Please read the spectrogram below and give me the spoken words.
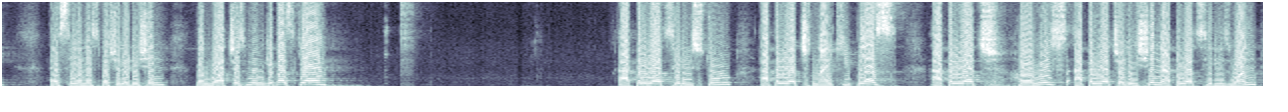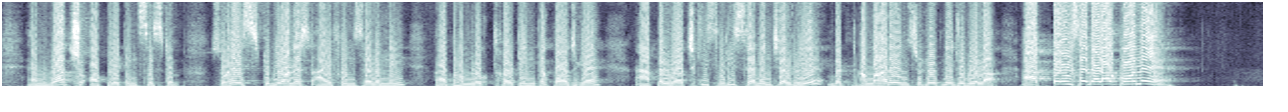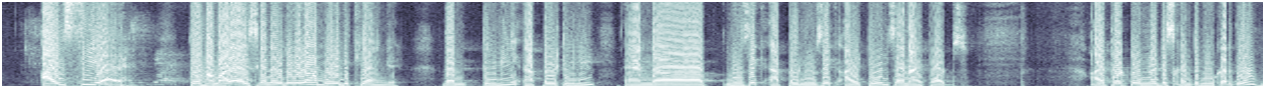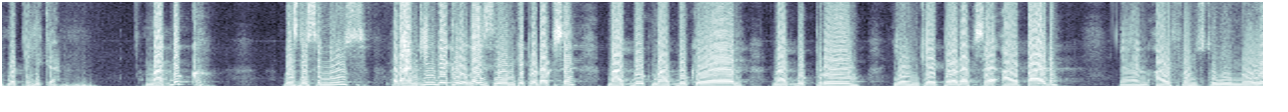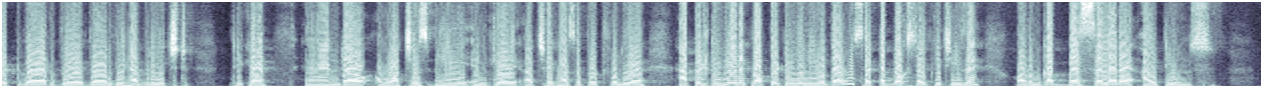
S C N special edition then watches में उनके पास क्या है Apple watch series two Apple watch Nike plus Apple watch Hermes Apple watch edition Apple watch series one and watch operating system so guys to be honest iPhone seven नहीं अब हम लोग thirteen तक पहुंच गए एप्पल वॉच की series seven चल रही है बट हमारे इंस्टीट्यूट ने जो बोला एप्पल से बड़ा कौन है आईसीआई तो हमारे आईसीआई ने जो बोला हम वही लिखे आएंगे then TV Apple TV and music Apple music iTunes and iPods iPod तो हमने डिसकंटिन्यू कर दिया बट ठीक है MacBook business in news ranking देख लो गाइस ये उनके प्रोडक्ट्स हैं MacBook MacBook air MacBook pro ये उनके प्रोडक्ट्स है iPad and iPhones to you know it where where we have reached ठीक है एंड वॉचेस uh, भी इनके अच्छे खासे पोर्टफोलियो है एप्पल टीवी यानी प्रॉपर टीवी नहीं होता है वो सेटअप बॉक्स टाइप की चीज है और उनका बेस्ट सेलर है आई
